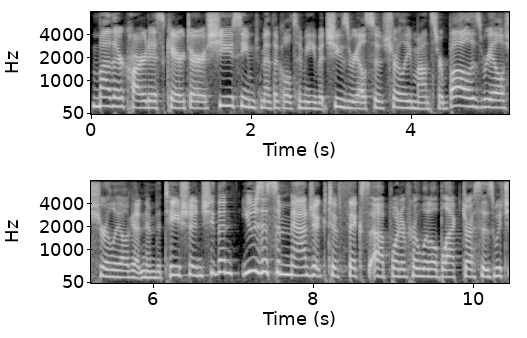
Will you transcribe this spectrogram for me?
mother Cardis character, she seemed mythical to me, but she's real. So surely Monster Ball is real. Surely I'll get an invitation. She then uses some magic to fix up one of her little black dresses, which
